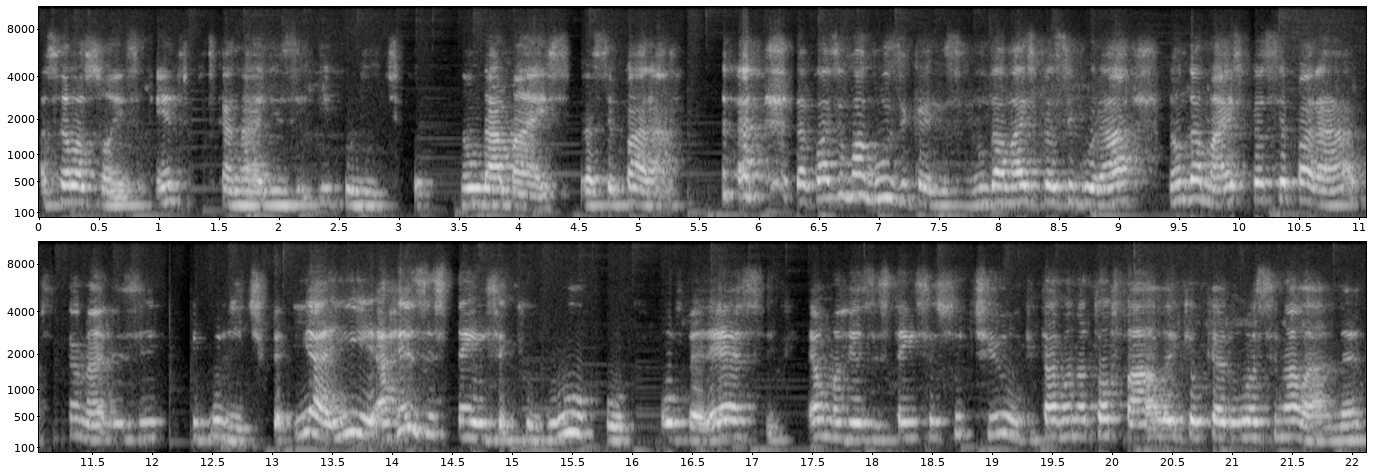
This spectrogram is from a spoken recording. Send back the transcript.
as relações entre psicanálise e política. Não dá mais para separar. dá quase uma música isso. Não dá mais para segurar, não dá mais para separar psicanálise e política. E aí, a resistência que o grupo oferece é uma resistência sutil que estava na tua fala e que eu quero assinalar, né?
